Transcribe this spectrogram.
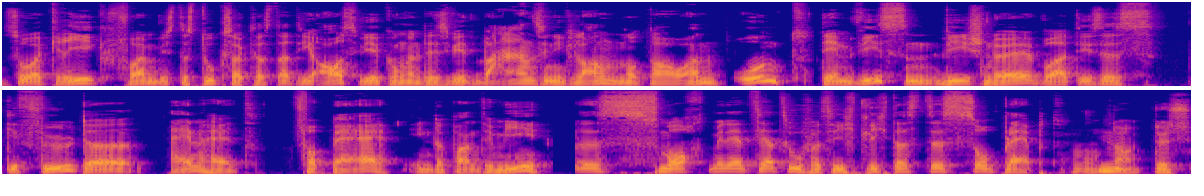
so ein Krieg, vor allem wie es das du gesagt hast, da die Auswirkungen, das wird wahnsinnig lang noch dauern. Und dem Wissen, wie schnell war dieses Gefühl der Einheit vorbei in der Pandemie, das macht mich jetzt sehr zuversichtlich, dass das so bleibt. Ne? Na, das,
